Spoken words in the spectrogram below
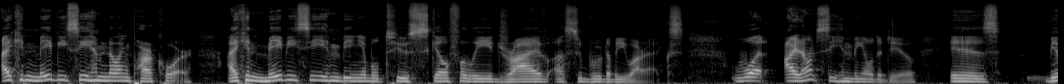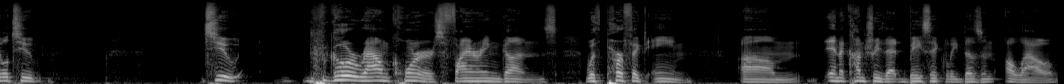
I can maybe see him knowing parkour. I can maybe see him being able to skillfully drive a Subaru WRX. What I don't see him being able to do is be able to to go around corners firing guns with perfect aim um, in a country that basically doesn't allow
